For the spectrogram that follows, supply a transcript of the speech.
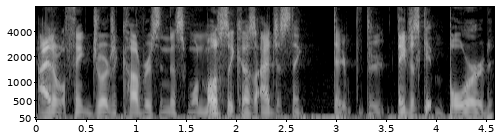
I don't think Georgia covers in this one, mostly because I just think they they just get bored.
